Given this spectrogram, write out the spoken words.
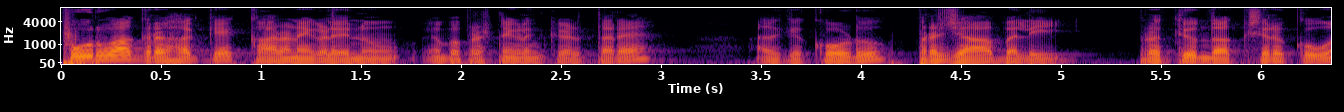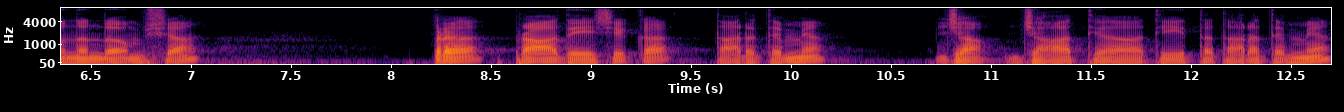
ಪೂರ್ವಾಗ್ರಹಕ್ಕೆ ಕಾರಣಗಳೇನು ಎಂಬ ಪ್ರಶ್ನೆಗಳನ್ನು ಕೇಳ್ತಾರೆ. ಅದಕ್ಕೆ ಕೋಡು ಪ್ರಜಾಬಲಿ. ಪ್ರತಿಯೊಂದು ಅಕ್ಷರಕ್ಕೂ ಒಂದೊಂದು ಅಂಶ. ಪ್ರ, ಪ್ರಾದೇಶಿಕ, ತಾರತಮ್ಯ. ಜ, ಜಾತ್ಯತೀತ ತಾರತಮ್ಯ.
